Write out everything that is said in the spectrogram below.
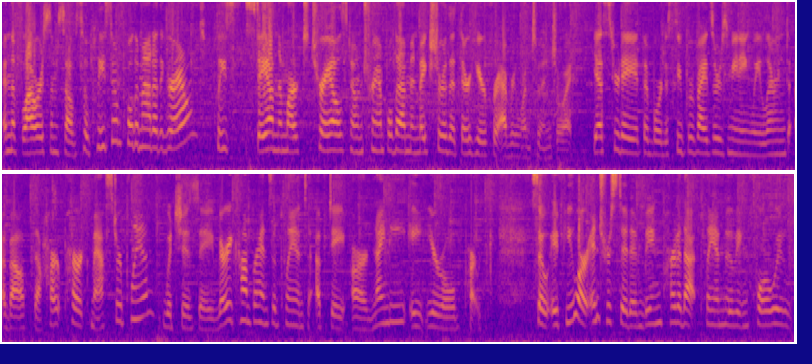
and the flowers themselves. So please don't pull them out of the ground. Please stay on the marked trails, don't trample them, and make sure that they're here for everyone to enjoy. Yesterday at the Board of Supervisors meeting, we learned about the Hart Park Master Plan, which is a very comprehensive plan to update our 98-year-old park. So if you are interested in being part of that plan moving forward, we'd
